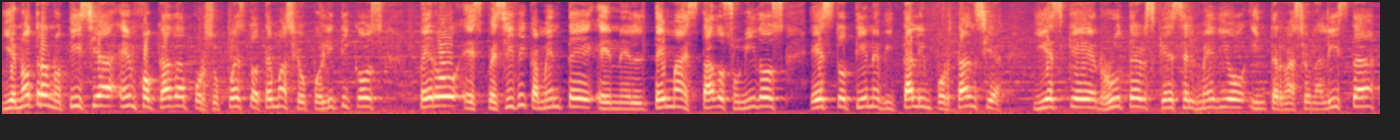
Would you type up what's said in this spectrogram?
Y en otra noticia enfocada por supuesto a temas geopolíticos, pero específicamente en el tema Estados Unidos esto tiene vital importancia. Y es que Reuters, que es el medio internacionalista,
